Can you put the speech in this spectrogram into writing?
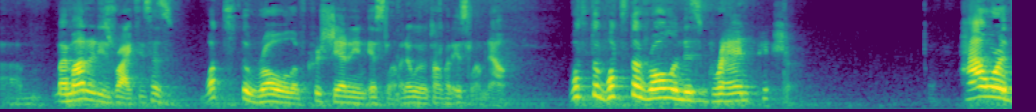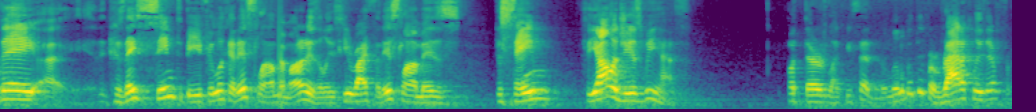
Um, Maimonides writes, he says, What's the role of Christianity and Islam? I know we're going to talk about Islam now. What's the, what's the role in this grand picture? How are they, because they seem to be, if you look at Islam, Maimonides at least, he writes that Islam is the same theology as we have. But they're, like we said, they're a little bit different, radically different,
